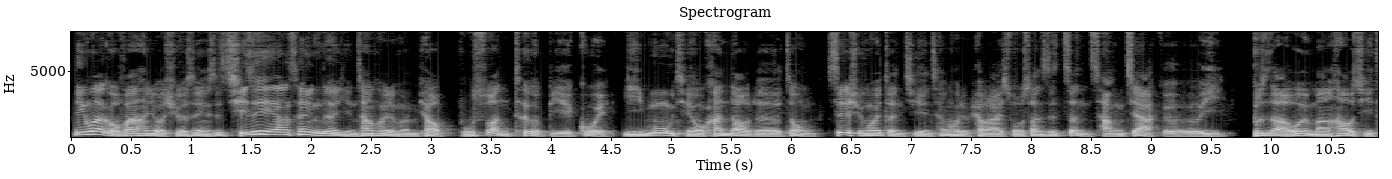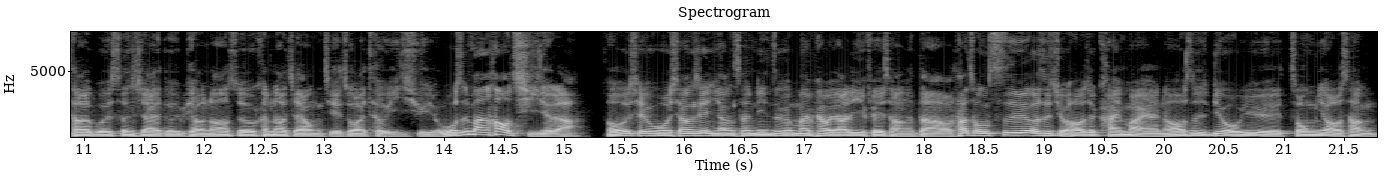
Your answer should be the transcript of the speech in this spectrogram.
另外，我发现很有趣的事情是，其实杨丞琳的演唱会的门票不算特别贵，以目前我看到的这种世界巡回等级演唱会的票来说，算是正常价格而已。不知道，我也蛮好奇他会不会剩下一堆票，然后最后看到贾永杰坐在特一区，我是蛮好奇的啦。而且我相信杨丞琳这个卖票压力非常的大哦，他从四月二十九号就开卖了，然后是六月中要唱，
